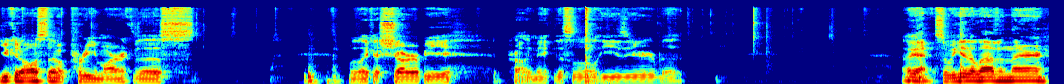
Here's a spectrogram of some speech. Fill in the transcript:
You could also pre-mark this with like a Sharpie. It'd probably make this a little easier, but okay, so we get 11 there.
